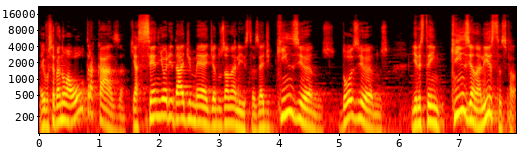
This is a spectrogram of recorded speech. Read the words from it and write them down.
Aí você vai numa outra casa que a senioridade média dos analistas é de 15 anos, 12 anos. E eles têm 15 analistas, fala,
